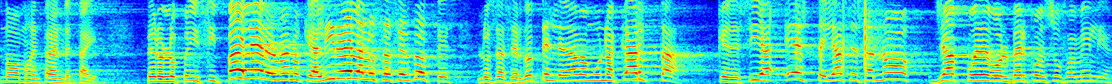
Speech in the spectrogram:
no vamos a entrar en detalle. Pero lo principal era, hermano, que al ir él a los sacerdotes, los sacerdotes le daban una carta que decía, este ya se sanó, ya puede volver con su familia.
